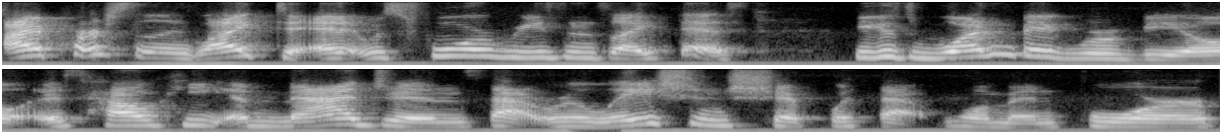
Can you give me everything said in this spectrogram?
I personally liked it, and it was for reasons like this. Because one big reveal is how he imagines that relationship with that woman for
